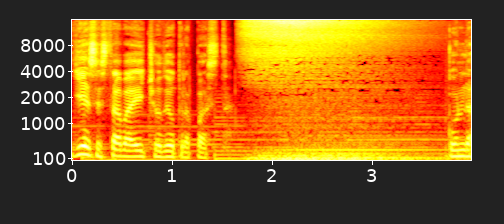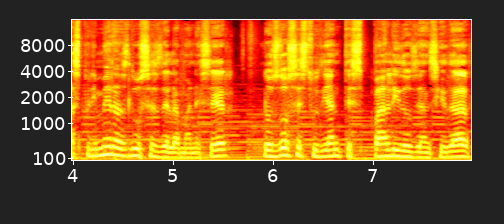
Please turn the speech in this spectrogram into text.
Jess estaba hecho de otra pasta. Con las primeras luces del amanecer, los dos estudiantes pálidos de ansiedad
